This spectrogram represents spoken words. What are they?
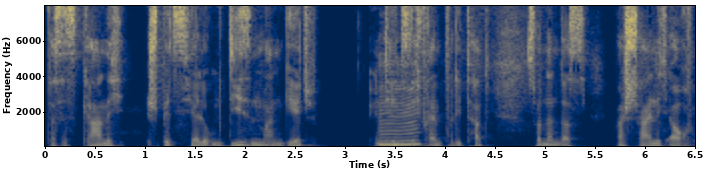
dass es gar nicht speziell um diesen Mann geht, in mhm. den sie sich fremd verliebt hat, sondern dass wahrscheinlich auch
